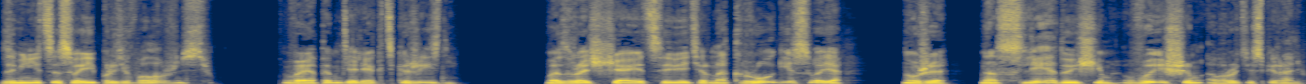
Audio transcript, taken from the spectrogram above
замениться своей противоположностью. В этом диалектика жизни возвращается ветер на круги своя, но уже на следующем, высшем обороте спирали.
